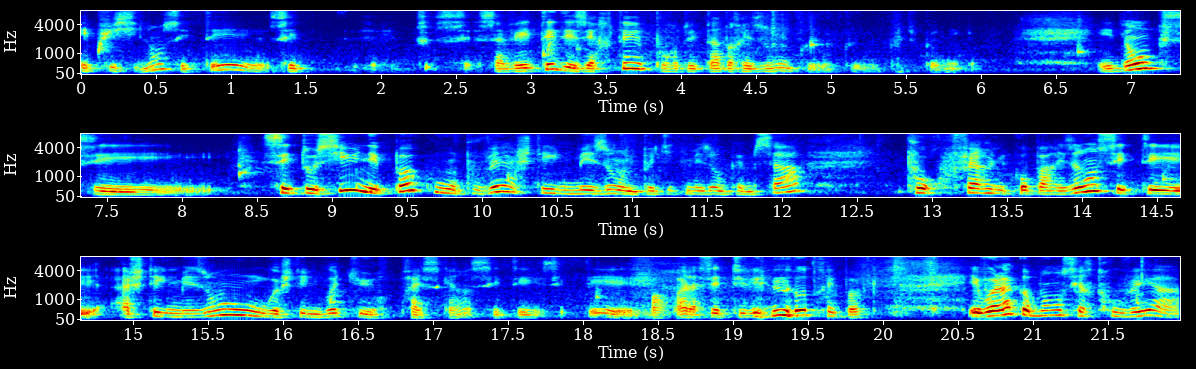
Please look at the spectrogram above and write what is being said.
et puis sinon, c'était, ça avait été déserté pour des tas de raisons que, tu connais. Et donc, c'est aussi une époque où on pouvait acheter une maison, une petite maison comme ça. Pour faire une comparaison, c'était acheter une maison ou acheter une voiture, presque. Hein. C'était voilà, une autre époque. Et voilà comment on s'est retrouvé à,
